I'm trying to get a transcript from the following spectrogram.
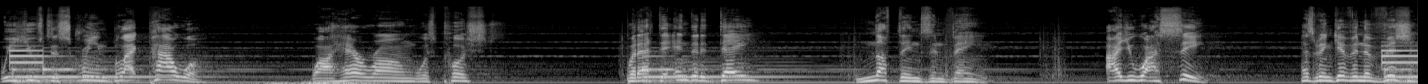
We used to scream black power while heroin was pushed. But at the end of the day, nothing's in vain. IUIC has been given a vision.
